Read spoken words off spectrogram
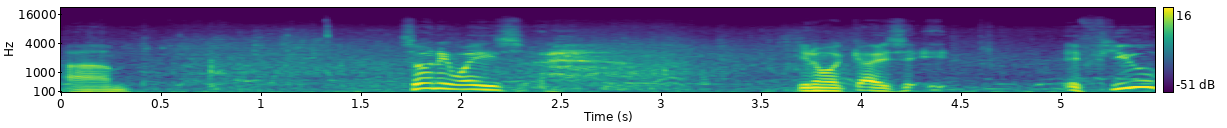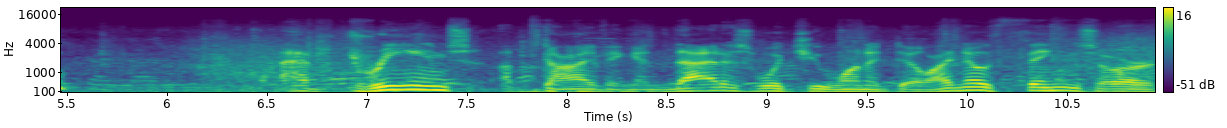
Um, so anyways you know what guys if you have dreams of diving, and that is what you want to do. I know things are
